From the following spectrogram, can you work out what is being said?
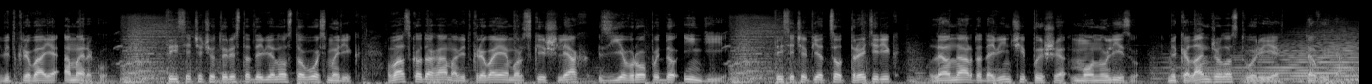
відкриває Америку. 1498 рік Васко да Гама відкриває морський шлях з Європи до Індії. 1503 рік Леонардо да Вінчі пише Мону Лізу. Мікеланджело створює Давида.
